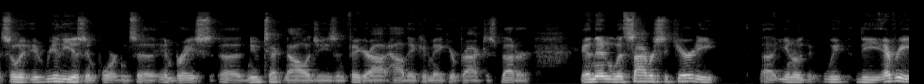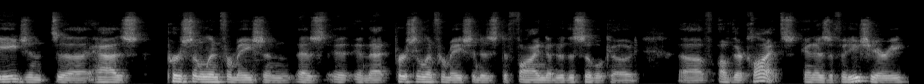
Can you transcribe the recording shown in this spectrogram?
so it really is important to embrace uh, new technologies and figure out how they can make your practice better. And then with cybersecurity, uh, you know, we the every agent has personal information as and that personal information is defined under the civil code of their clients. And as a fiduciary,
